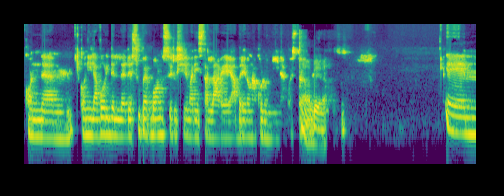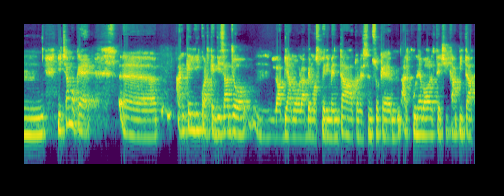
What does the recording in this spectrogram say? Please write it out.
con, ehm, con i lavori del, del, super bonus riusciremo ad installare a breve una colonnina. Questo ah, bene. E, ehm, diciamo che eh, anche lì qualche disagio mh, lo, abbiamo, l'abbiamo sperimentato, nel senso che mh, alcune volte ci capita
